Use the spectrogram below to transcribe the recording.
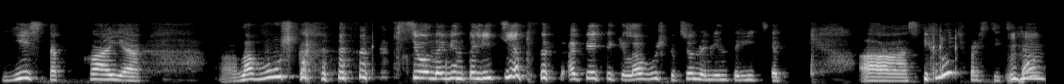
есть такая ловушка, все на менталитет, опять-таки ловушка, все на менталитет. А, спихнуть, простите, угу. да?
